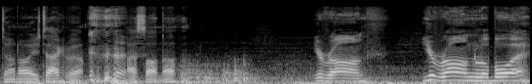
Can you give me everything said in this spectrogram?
Don't know what you're talking about. I saw nothing. You're wrong. You're wrong, little boy.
